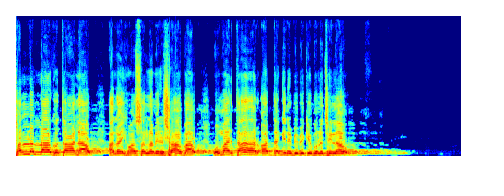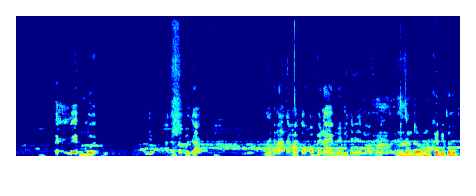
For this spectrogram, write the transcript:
সাল্লাহ তালাও আলাইহি সাল্লামের সাহাবা উমার তার অর্ধাঙ্গিনী বিবিকে বলেছিল আজান মুখে দিতে হতো।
